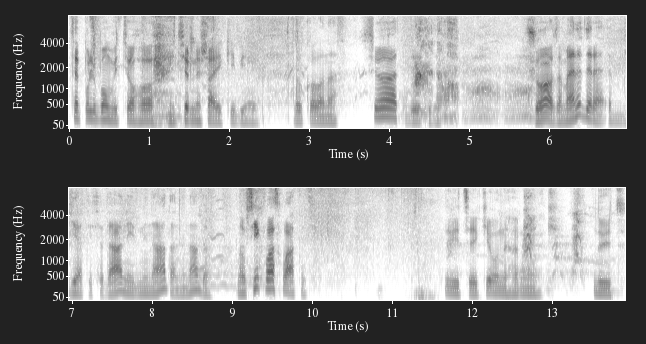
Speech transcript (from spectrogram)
Це по-любому від цього черниша, який бігає довкола нас. Що ти дивіться? Що, за мене дере б'єтеся, да? Не, надо, не надо. На всіх вас хватить. Дивіться, які вони гарненькі. Дивіться.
